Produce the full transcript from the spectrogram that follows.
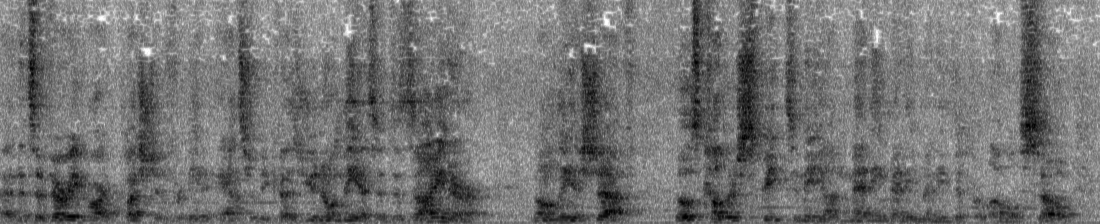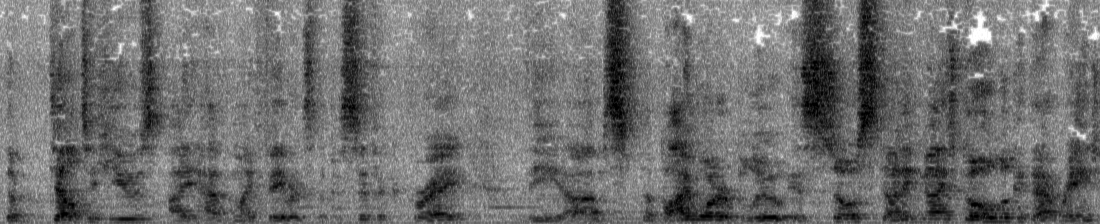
and it's a very hard question for me to answer because you know me as a designer, not only a chef, those colors speak to me on many, many, many different levels. So the Delta hues, I have my favorites, the Pacific Gray, the, um, the Bywater Blue is so stunning, guys. Go look at that range.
